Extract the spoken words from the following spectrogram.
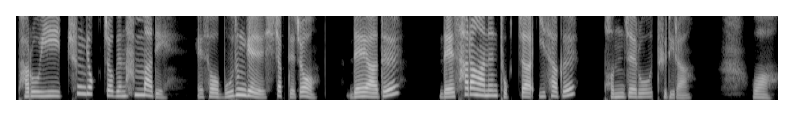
바로 이 충격적인 한마디에서 모든 게 시작되죠. 내 아들, 내 사랑하는 독자 이삭을 번제로 드리라. 와,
